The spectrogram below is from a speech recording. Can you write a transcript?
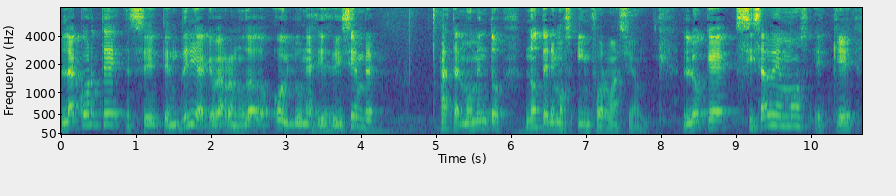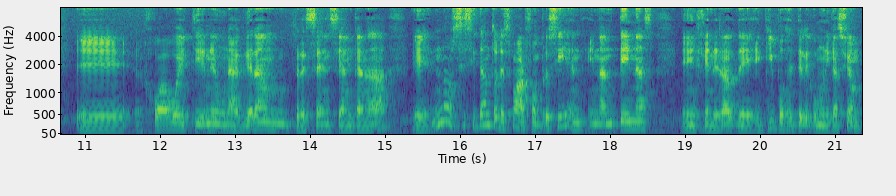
La Corte se tendría que haber reanudado hoy lunes 10 de diciembre. Hasta el momento no tenemos información. Lo que sí sabemos es que eh, Huawei tiene una gran presencia en Canadá. Eh, no sé si tanto en smartphone, pero sí en, antenas en general de equipos de telecomunicación.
